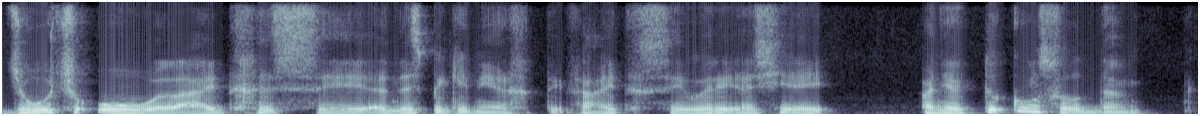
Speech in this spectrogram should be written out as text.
George Orwell het gesê en dis bietjie negatief. Hy het gesê hoor jy as jy aan jou toekoms wil dink,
